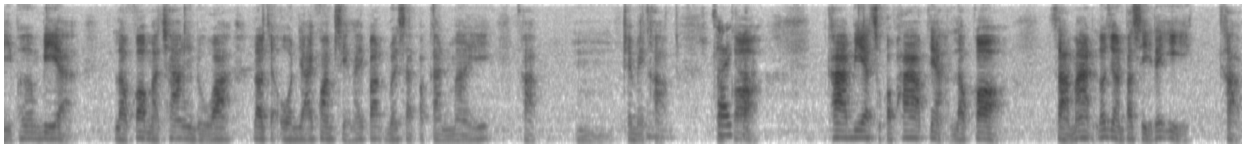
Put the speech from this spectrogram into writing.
มีเพิ่มเบี้ย เราก็มาชั่งดูว่าเราจะโอนย้ายความเสี่ยงให้บริษัทประกันไหมครับอืมใช่ไหมครับใช่แล้วก็ค่ะค่าเบี้ยสุขภาพเนี่ยเราก็สามารถลดหย่อนภาษีได้อีกครับ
